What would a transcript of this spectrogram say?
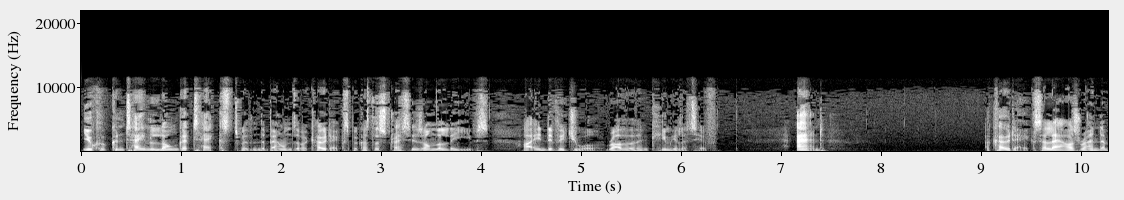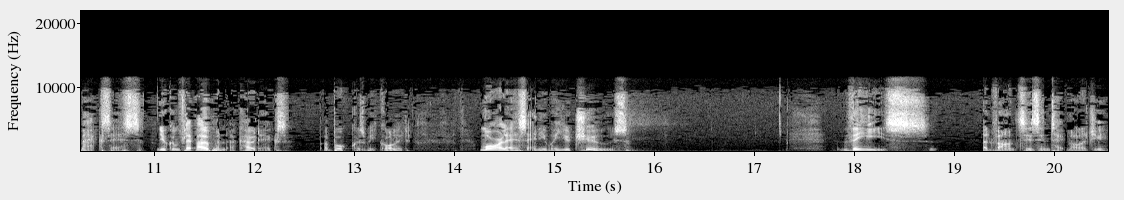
You could contain longer texts within the bounds of a codex because the stresses on the leaves are individual rather than cumulative. And a codex allows random access. You can flip open a codex a book as we call it, more or less anywhere you choose. These advances in technology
